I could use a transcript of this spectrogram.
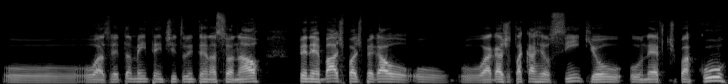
o, o AZ também tem título internacional. Fenerbahçe pode pegar o, o, o HJK Helsinki ou o Neft Baku.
